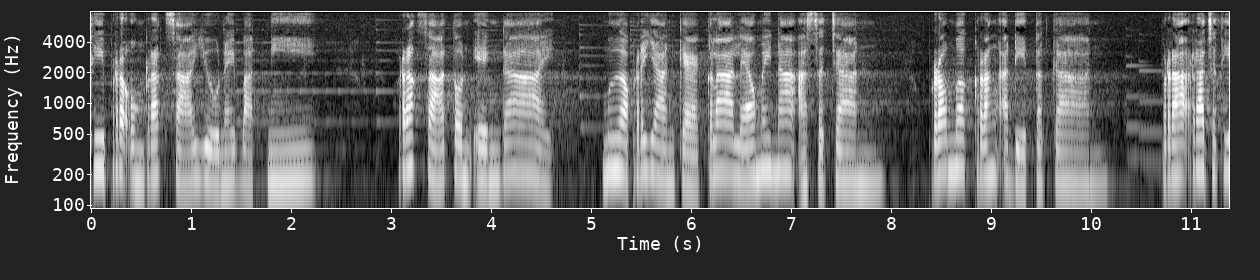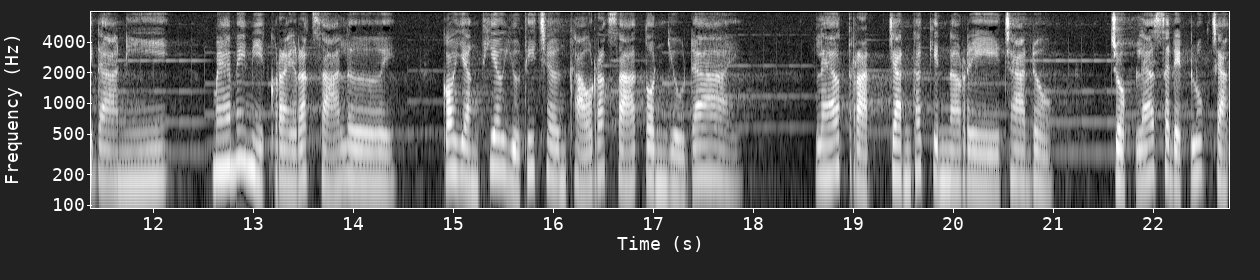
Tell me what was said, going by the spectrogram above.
ที่พระองค์รักษาอยู่ในบัดนี้ รักษาตนเองได้ เมื่อพระยานแก่กล้าแล้วไม่น่าอัศจรรย์ เพราะเมื่อครั้งอดีตการ พระราชธิดานี้ แม้ไม่มีใครรักษาเลย ก็ยังเที่ยวอยู่ที่เชิงเขารักษาตนอยู่ได้ แล้วตรัสจันทกินนรีชาดก จบแล้วเสด็จลุกจาก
